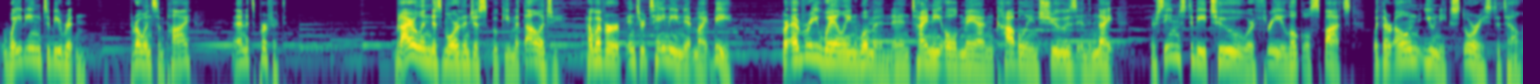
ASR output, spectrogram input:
waiting to be written. Throw in some pie, and it's perfect. But Ireland is more than just spooky mythology, however entertaining it might be. For every wailing woman and tiny old man cobbling shoes in the night, there seems to be two or three local spots with their own unique stories to tell.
